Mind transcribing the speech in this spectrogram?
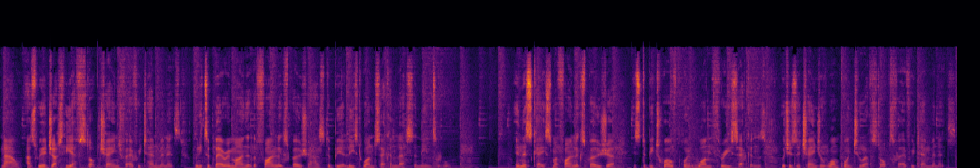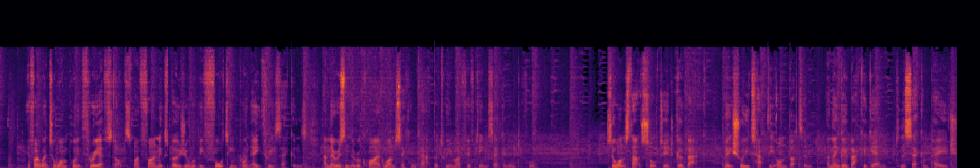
Now, as we adjust the f-stop change for every 10 minutes, we need to bear in mind that the final exposure has to be at least 1 second less than the interval. In this case, my final exposure is to be 12.13 seconds, which is a change of 1.2 f-stops for every 10 minutes. If I went to 1.3 f-stops, my final exposure would be 14.83 seconds, and there isn't the required 1 second gap between my 15 second interval. So once that's sorted, go back. Make sure you tap the on button and then go back again to the second page.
